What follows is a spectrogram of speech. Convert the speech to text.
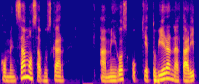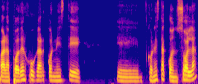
comenzamos a buscar amigos o que tuvieran Atari para poder jugar con este eh, con esta consola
